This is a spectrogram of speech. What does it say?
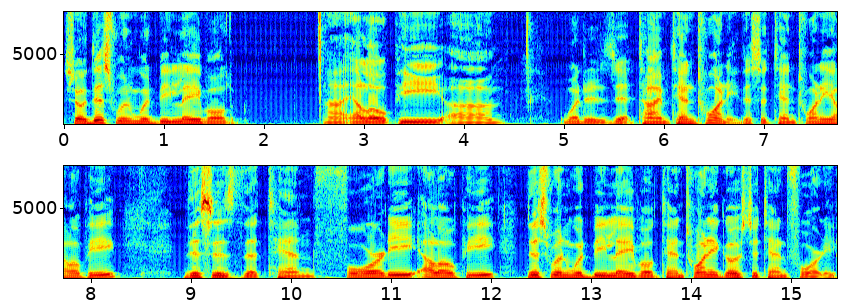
So this one would be labeled uh, LOP, um, what is it, time 1020. This is 1020 LOP. This is the 1040 LOP. This one would be labeled 1020 goes to 1040.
